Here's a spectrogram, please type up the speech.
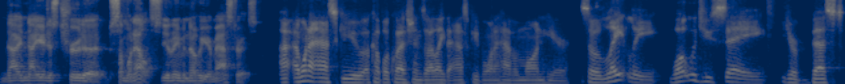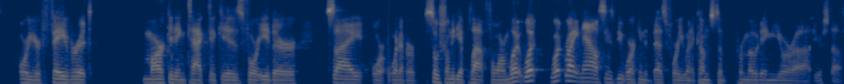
now now you're just true to someone else. You don't even know who your master is. I, I want to ask you a couple of questions. I like to ask people when I have them on here. So lately, what would you say your best or your favorite marketing tactic is for either site or whatever social media platform? What what what right now seems to be working the best for you when it comes to promoting your uh, your stuff?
